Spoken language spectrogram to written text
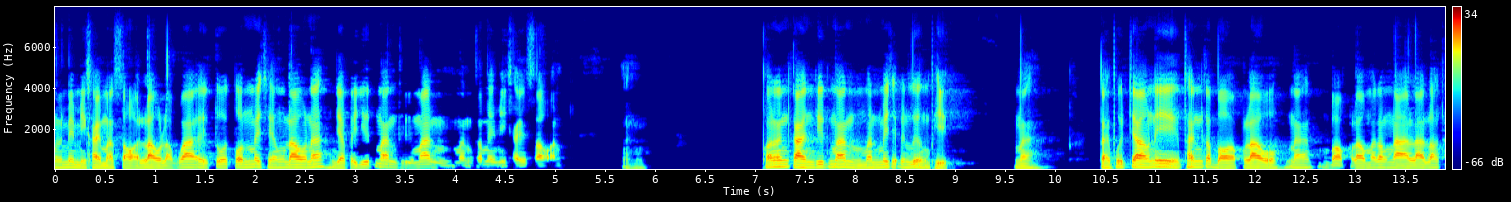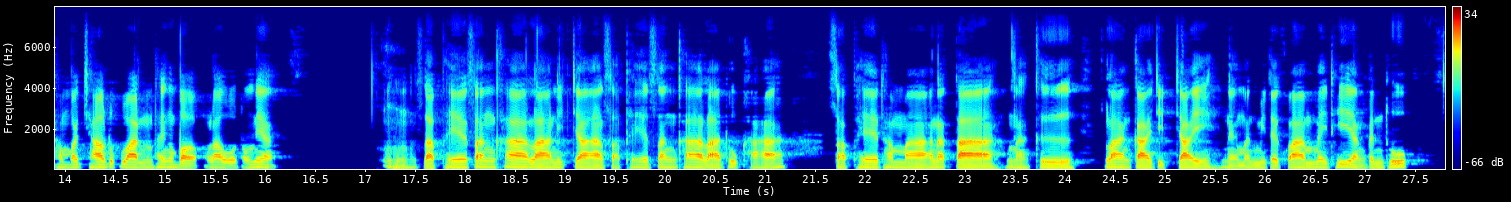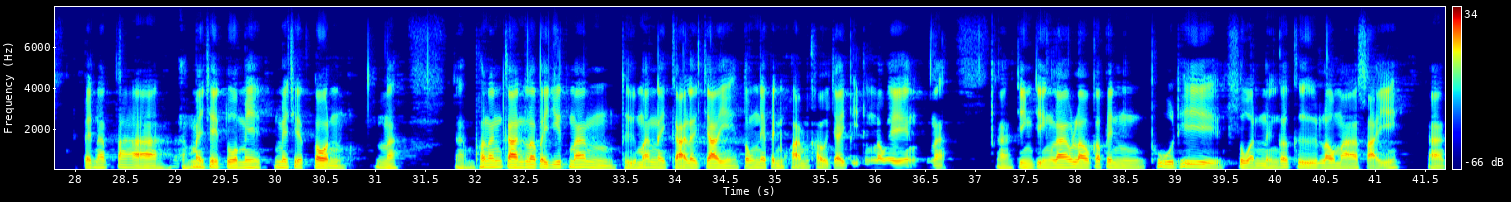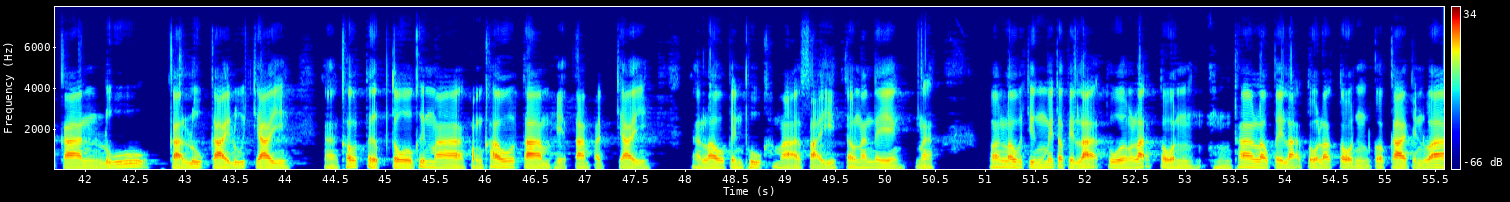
มันไม่มีใครมาสอนเราหรอกว่าไอ้ตัวตนไม่ใช่ของเรานะอย่าไปยึดมั่นถือมั่น มันก็ไม่มีใครสอน เพราะฉะนั้นการยึดมั่นมันไม่ใช่เป็นเรื่องผิดนะแต่พระเจ้านี่ท่านก็บอกเรานะบอกเรามาตั้งนานแล้ว เราทำวัดเช้าทุกวัน ท่านก็บอกเราตรงเนี้ยสัพเพสังขารานิจจา สัพเพสังขาราทุกขาสัพเพธรรมานตตานะคือร่างกายจิตใจเนี่ยมันมีแต่ความไม่เที่ยงเป็นทุกข์ เป็นนัตตา ไม่ใช่ตัวไม่ไม่ใช่ตนนะเพราะนั้นการเราไปยึดมั่นถือมั่นในกายและใจ ตรงนี้เป็นความเข้าใจผิดของเราเองนะจริงๆแล้วเราก็เป็นผู้ที่ส่วนหนึ่งก็คือเรามาใส่การรู้การรู้กายรู้ใจเขาเติบโตขึ้นมาของเขาตามเหตุตามปัจจัย เราเป็นผู้เข้ามาใส่เท่านั้นเองนะเพราะเราจึงไม่ต้องไปละตัวละตน ถ้าเราไปละตัวละตนก็กลายเป็นว่า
